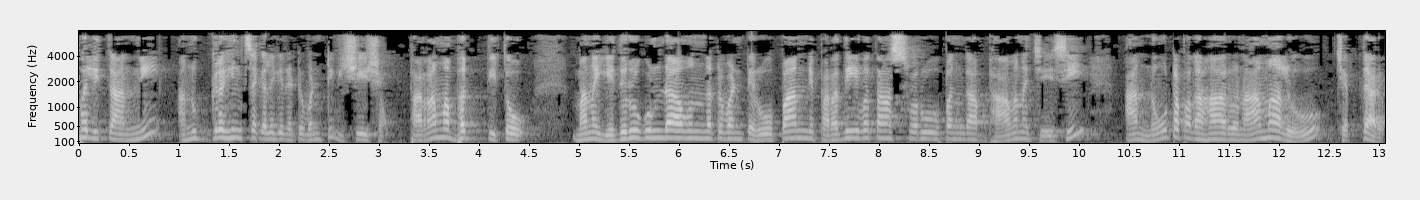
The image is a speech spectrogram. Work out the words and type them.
ఫలితాన్ని అనుగ్రహించగలిగినటువంటి విశేషం. పరమభక్తితో మన ఎదురుగుండా ఉన్నటువంటి రూపాన్ని పరదేవతా స్వరూపంగా భావన చేసి ఆ నూట పదహారు నామాలు చెప్తారు.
